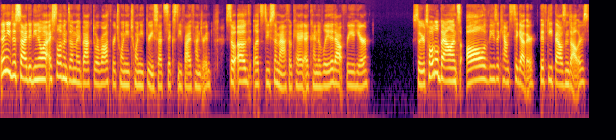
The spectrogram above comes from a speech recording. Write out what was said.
Then you decided, you know what, I still haven't done my backdoor Roth for 2023. So that's 6,500. So, Ugh, let's do some math. Okay. I kind of laid it out for you here. So your total balance, all of these accounts together, $50,000.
